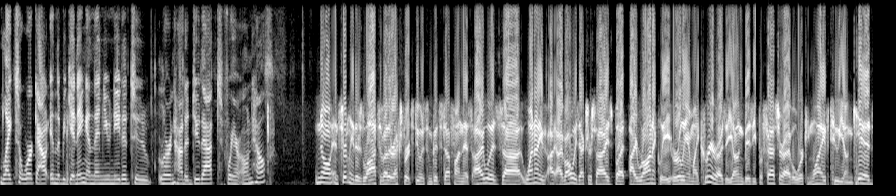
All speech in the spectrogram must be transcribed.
like to work out in the beginning and then you needed to learn how to do that for your own health? No, and certainly there's lots of other experts doing some good stuff on this. I was uh, when I, I I've always exercised, but ironically, early in my career, I was a young, busy professor. I have a working wife, two young kids.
